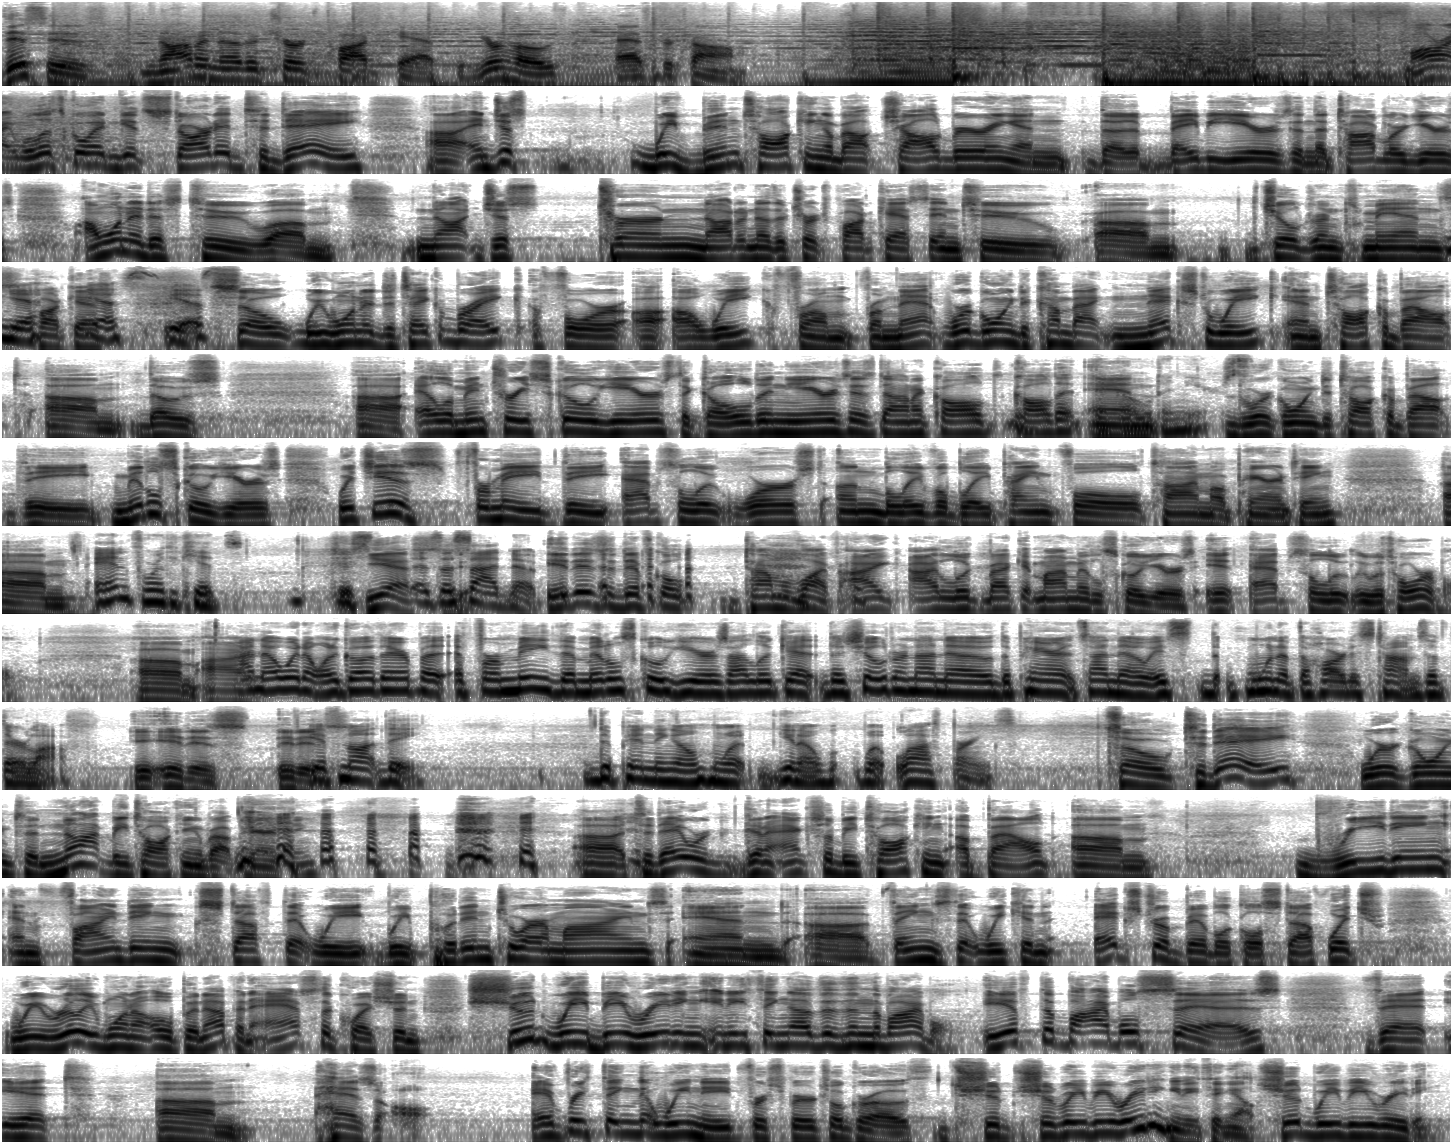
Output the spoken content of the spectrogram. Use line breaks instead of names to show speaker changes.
This is Not Another Church podcast with your host, Pastor Tom. All right, well, let's go ahead and get started today. Uh, and just we've been talking about childbearing and the baby years and the toddler years. I wanted us to um, not just turn not another church podcast into um, children's men's
Yeah,
podcast.
yes, yes.
So we wanted to take a break for a, a week from from that. We're going to come back next week and talk about um, those. Uh, elementary school years, the golden years, as Donna called called it,
The
and
golden years.
we're going to talk about the middle school years, which is for me the absolute worst, unbelievably painful time of parenting.
and for the kids. Just
Yes,
as a side note.
it is a difficult time of life. I, I look back at my middle school years; it absolutely was horrible. Um, I,
I know we don't want to go there, but for me, the middle school years, I look at the children I know, the parents I know, it's one of the hardest times of their life,
it- it is. It is.
if not the, depending on what you know what life brings.
So today we're going to not be talking about parenting. uh, today we're going to actually be talking about um, reading and finding stuff that we we put into our minds and uh, things that we can extra biblical stuff, which we really want to open up and ask the question: Should we be reading anything other than the Bible? If the Bible says that it um, has everything that we need for spiritual growth, should should we be reading anything else? Should we be reading?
